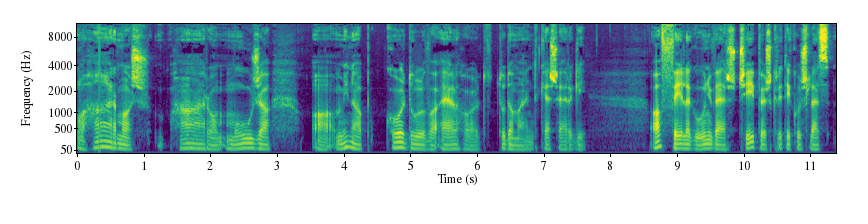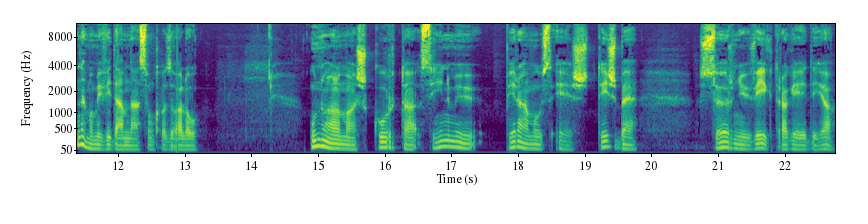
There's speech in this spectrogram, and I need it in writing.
A hármas, három múzsa, a minap koldulva elhalt tudományt kesergi. Afféle gúnyvers csípős kritikus lesz, nem a mi vidám nászunkhoz való. Unalmas, kurta, színmű, piramus és tisbe, szörnyű vég tragédia.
